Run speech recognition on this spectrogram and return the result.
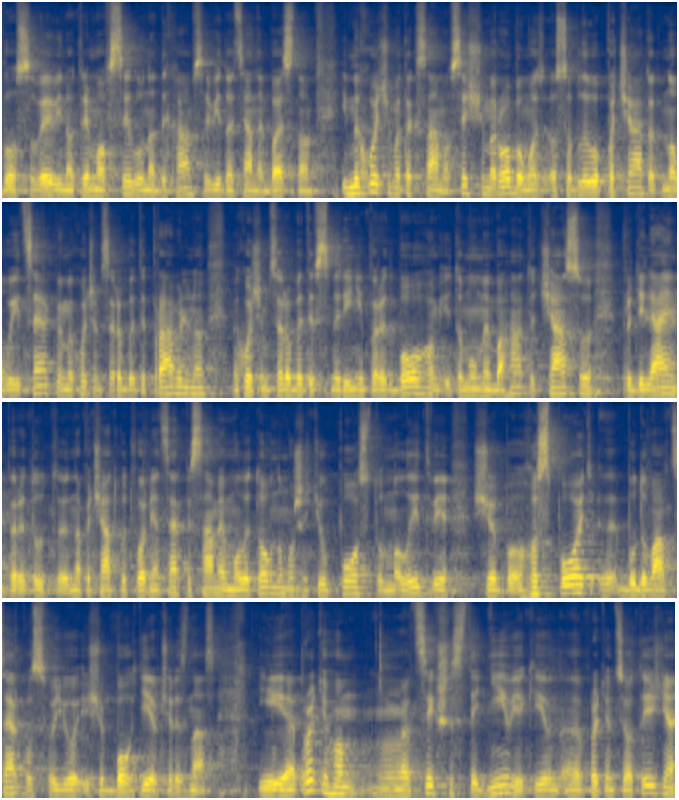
благословив, він отримав силу, надихався від Отця Небесного. І ми хочемо так само, все, що ми робимо, особливо початок нової церкви, ми хочемо це робити правильно, ми хочемо це робити в смирінні перед Богом, і тому ми багато часу приділяємо перед тут на початку творення церкви саме молитовному життю, посту, молитві, щоб Господь е, будував церкву свою і щоб Бог діяв через нас. І протягом цих шести днів, які е, протягом цього тижня,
